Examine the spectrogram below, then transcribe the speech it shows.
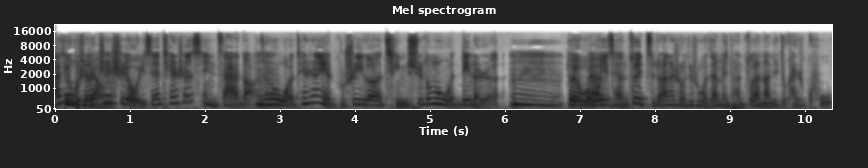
而且不我觉得这是这样的。是有一些天生性在的，嗯就是我天生也不是一个情绪多么稳定的人。嗯，对我，我以前最极端的时候，就是我在美团坐在那里就开始哭。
